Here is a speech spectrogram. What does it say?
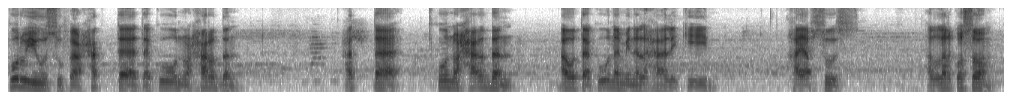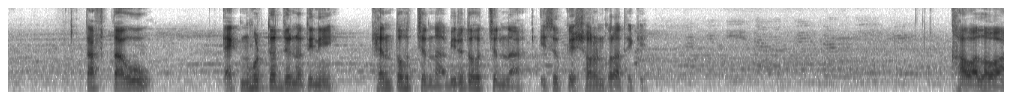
কুরু ইউসুফা হাত্তা তাকুনু হারদান, হাত্তা কুনু হারদান, আও তাকুনা মিনাল হালিকিন। হায় আফসুস, আল্লাহর কসম, তাফতাউ, এক মুহূর্তের জন্য তিনি ক্ষান্ত হচ্ছেন না, বিরত হচ্ছেন না ইসুফকে স্মরণ করা থেকে। খাওয়া, লওয়া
